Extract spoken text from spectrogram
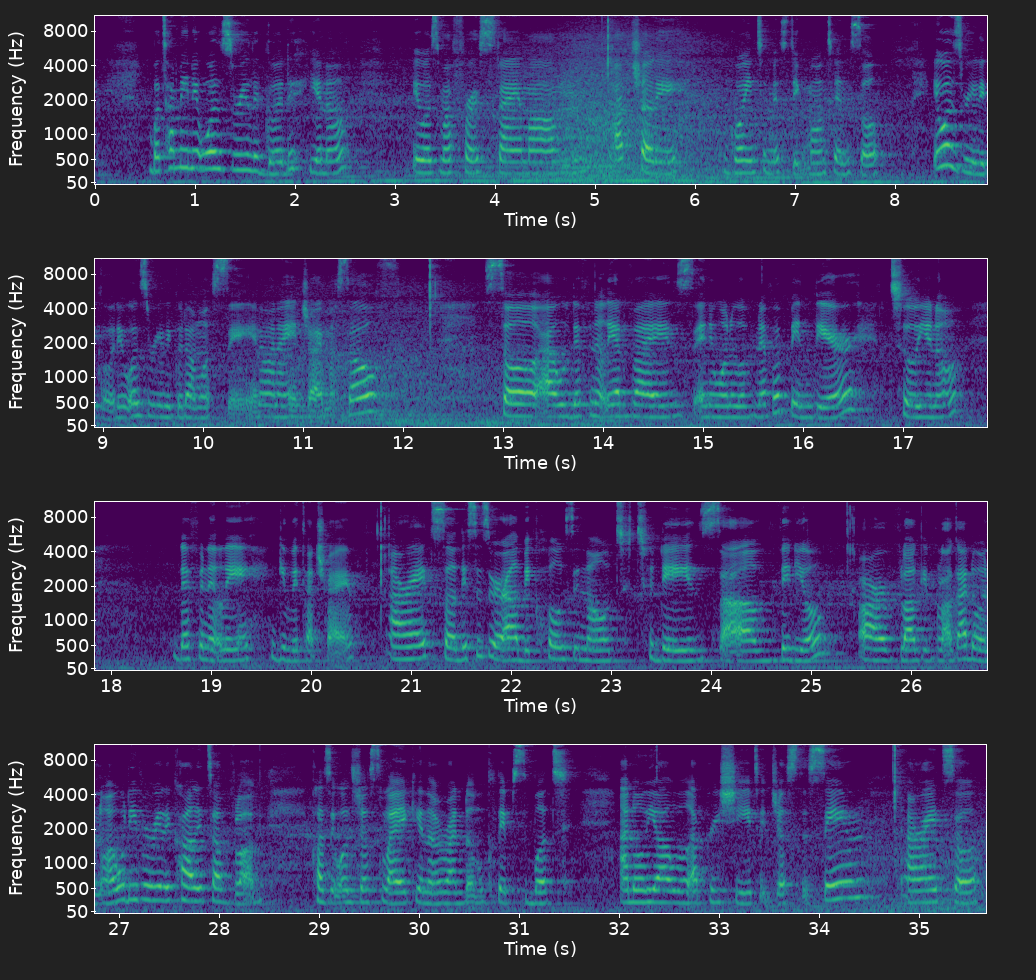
But I mean, it was really good, you know. It was my first time um, actually going to Mystic Mountain, so it was really good. It was really good, I must say, you know, and I enjoyed myself. So I will definitely advise anyone who have never been there to, you know, definitely give it a try. All right so this is where i'll be closing out today's uh, video or vloggy vlog. I don't know i would even really call it a vlog because it was just like you know random clips but i know y'all will appreciate it just the same. All right so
